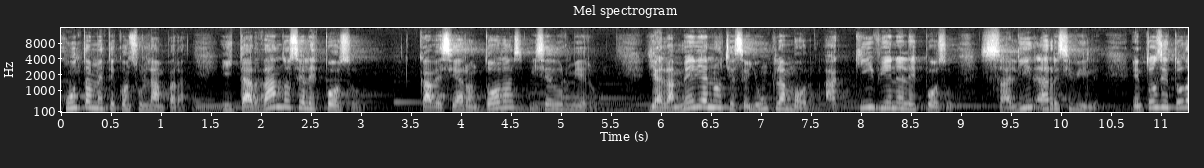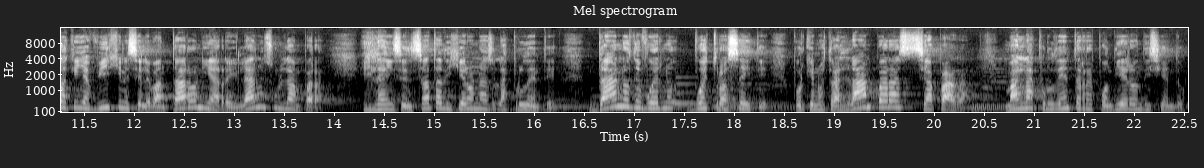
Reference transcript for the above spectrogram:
juntamente con sus lámparas. Y tardándose el esposo, cabecearon todas y se durmieron. Y a la medianoche se oyó un clamor, aquí viene el esposo, salid a recibirle. Entonces todas aquellas vírgenes se levantaron y arreglaron sus lámparas. Y las insensatas dijeron a las prudentes, danos de vuestro aceite, porque nuestras lámparas se apagan. Mas las prudentes respondieron diciendo,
